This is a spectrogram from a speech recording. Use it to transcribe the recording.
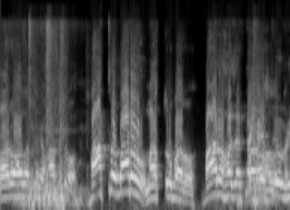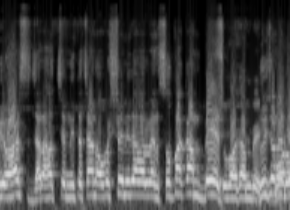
বারো হাজার টাকা মাত্র মাত্র বারো মাত্র বারো। বারো হাজার টাকা। ভিউয়ার্স যারা হচ্ছে নিতে চান অবশ্যই নিতে পারবেন। সোফা কাম বেড বড়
